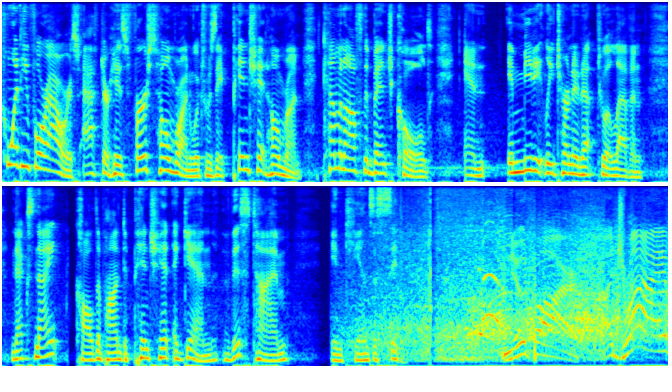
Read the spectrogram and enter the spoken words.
24 hours after his first home run, which was a pinch hit home run, coming off the bench cold and immediately turn it up to 11. Next night, called upon to pinch hit again, this time in Kansas City. Nootbaar, a drive,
